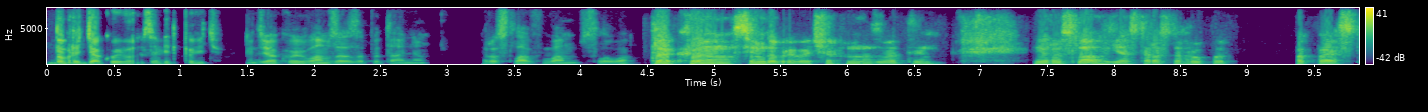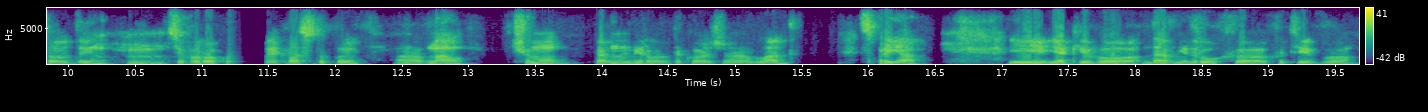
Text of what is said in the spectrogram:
Добре, дякую за відповідь. Дякую вам за запитання. Ярослав, вам слово. Так, е, всім добрий вечір. Мене звати Ярослав. Я староста групи ПП 101. Цього року якраз вступив е, в НАУ, чому певною мірою також е, влад. Сприяв, і як його давній друг е, хотів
